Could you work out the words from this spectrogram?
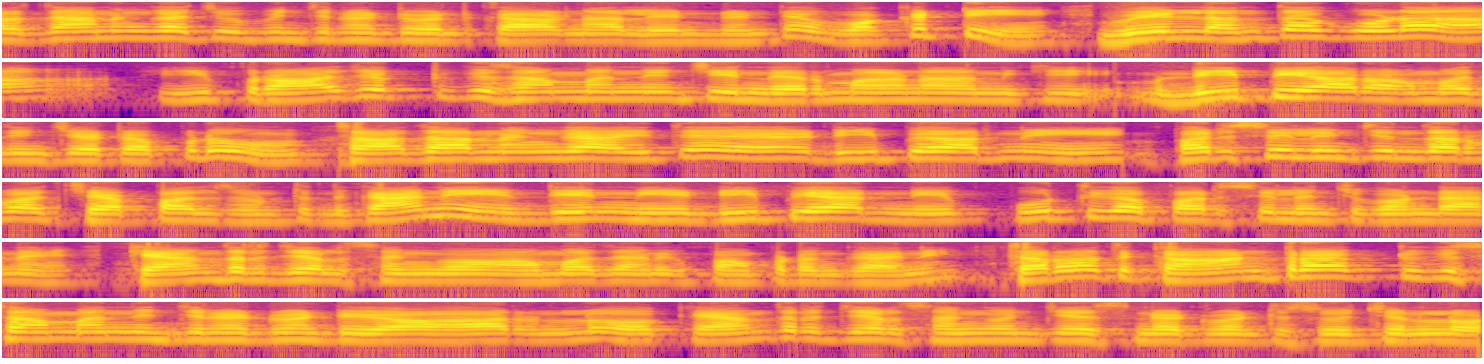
ప్రధానంగా చూపించినటువంటి కారణాలు ఏంటంటే ఒకటి వీళ్ళంతా కూడా ఈ ప్రాజెక్టుకి సంబంధించి నిర్మాణానికి డిపిఆర్ ఆమోదించేటప్పుడు సాధారణంగా అయితే డిపిఆర్ని పరిశీలించిన తర్వాత చెప్పాల్సి ఉంటుంది. కానీ దీన్ని డిపిఆర్ని పూర్తిగా పరిశీలించకుండానే కేంద్ర జల సంఘం ఆమోదానికి పంపడం కానీ తర్వాత కాంట్రాక్టుకి సంబంధించినటువంటి వ్యవహారంలో కేంద్ర జల సంఘం చేసినటువంటి సూచనలో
